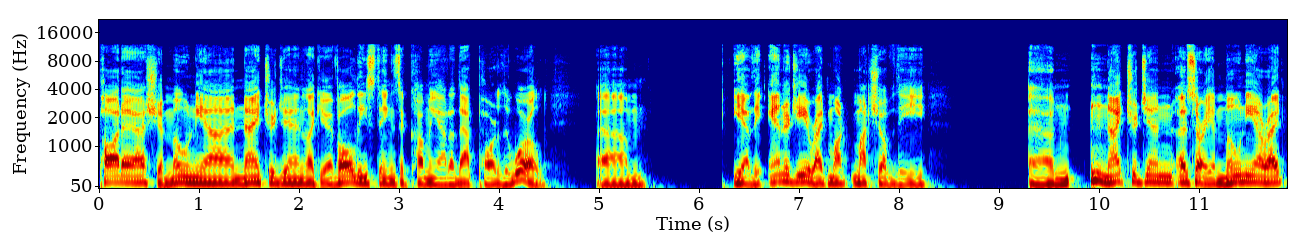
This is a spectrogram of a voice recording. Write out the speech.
Potash, ammonia, nitrogen. Like you have all these things that are coming out of that part of the world. Um, you have the energy, right? Much of the um, nitrogen, uh, sorry, ammonia, right,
